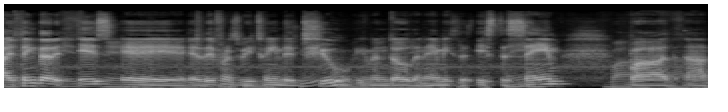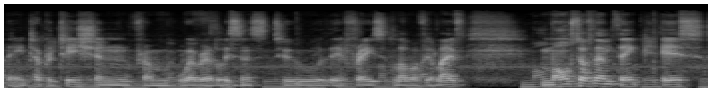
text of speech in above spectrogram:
I think that it is a, a difference between the two, even though the name is the, is the same but uh, the interpretation from whoever listens to the phrase love of your life most of them think is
